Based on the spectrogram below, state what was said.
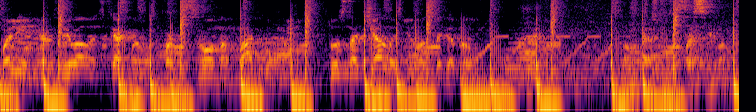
боление развивалось как бы в информационном вакууме, то с начала 90-х годов. Спасибо.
